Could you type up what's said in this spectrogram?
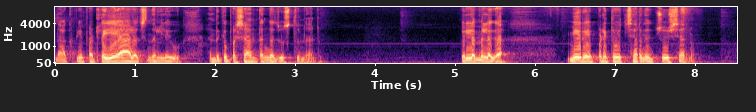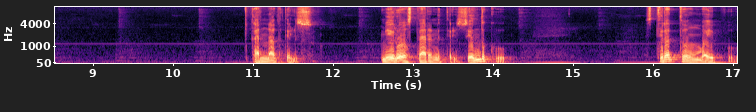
నాకు మీ పట్ల ఏ ఆలోచనలు లేవు. అందుకే ప్రశాంతంగా చూస్తున్నాను. మెల్లమెల్లగా మీరు ఎప్పుడైతే వచ్చారో నేను చూశాను. కానీ నాకు తెలుసు. మీరు వస్తారని తెలుసు. ఎందుకు? స్థిరత్వం వైపు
